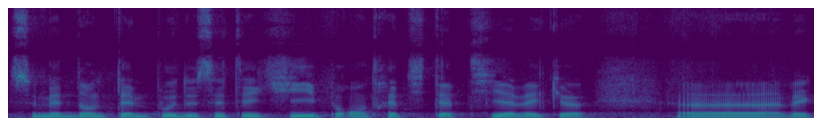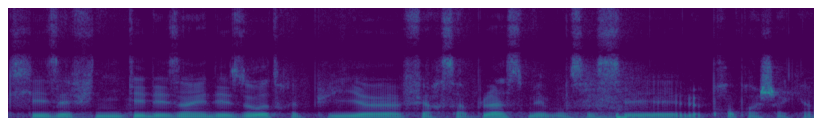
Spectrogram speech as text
se mettre dans le tempo de cette équipe, rentrer petit à petit avec, euh, avec les affinités des uns et des autres et puis faire sa place. Mais bon, ça c'est le propre à chacun.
